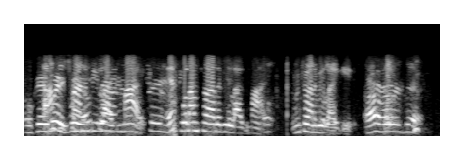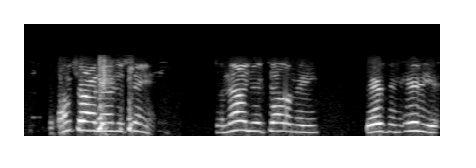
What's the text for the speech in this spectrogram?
Okay, I'm wait, just trying wait. to be like to Mike. understand. That's what I'm trying to be like Mike. I'm trying to be like you. I heard that. I'm trying to understand. So now you're telling me there's an idiot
